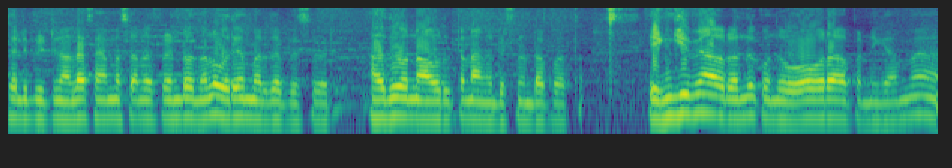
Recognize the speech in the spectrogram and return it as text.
செலிபிரிட்டி நல்ல ஃபேமஸான ஃப்ரெண்டு வந்தாலும் ஒரே மாதிரி தான் பேசுவார். அது ஒன்று அவர்கிட்ட நாங்கள் டிஃப்ரெண்ட்டாக பார்த்தோம். எங்கேயுமே அவர் வந்து கொஞ்சம் ஓவராக பண்ணிக்காமல்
